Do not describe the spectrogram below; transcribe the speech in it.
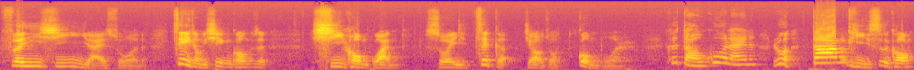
分析义来说的。这种性空是虚空观，所以这个叫做共波尔。可倒过来呢？如果当体是空，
